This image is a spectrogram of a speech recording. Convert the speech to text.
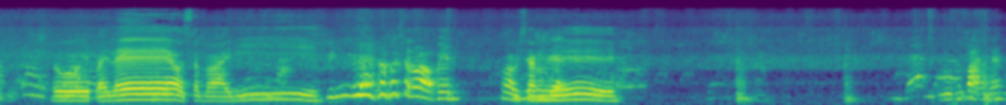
โดยไปแล้วสบายดีกินแล้วฉันบอกเป็นพ่อไปสั่งเลย รู้ป่ะนะ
